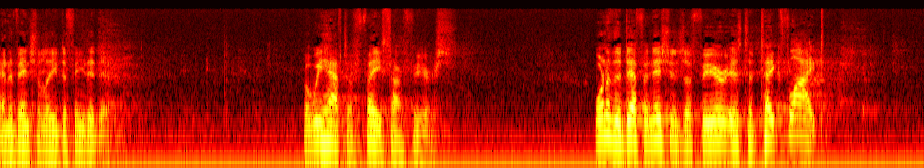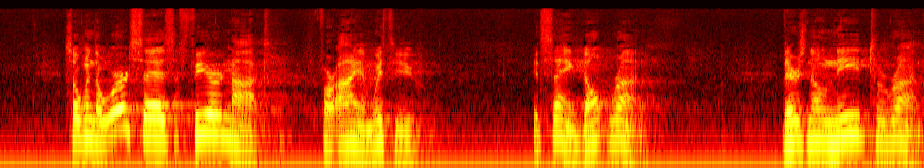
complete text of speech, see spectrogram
and eventually defeated it. But we have to face our fears. One of the definitions of fear is to take flight. So when the word says, Fear not, for I am with you, it's saying, Don't run. There's no need to run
